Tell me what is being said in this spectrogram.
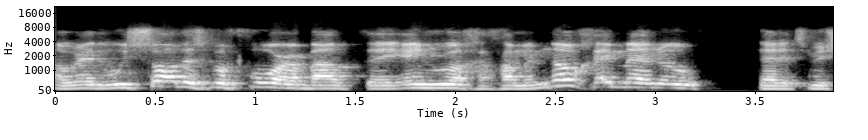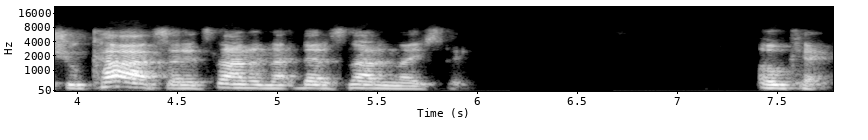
Okay, we saw this before about the Ein Ruach Chachamim that it's Mishukatz, that it's not a that it's not a nice thing. Okay,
